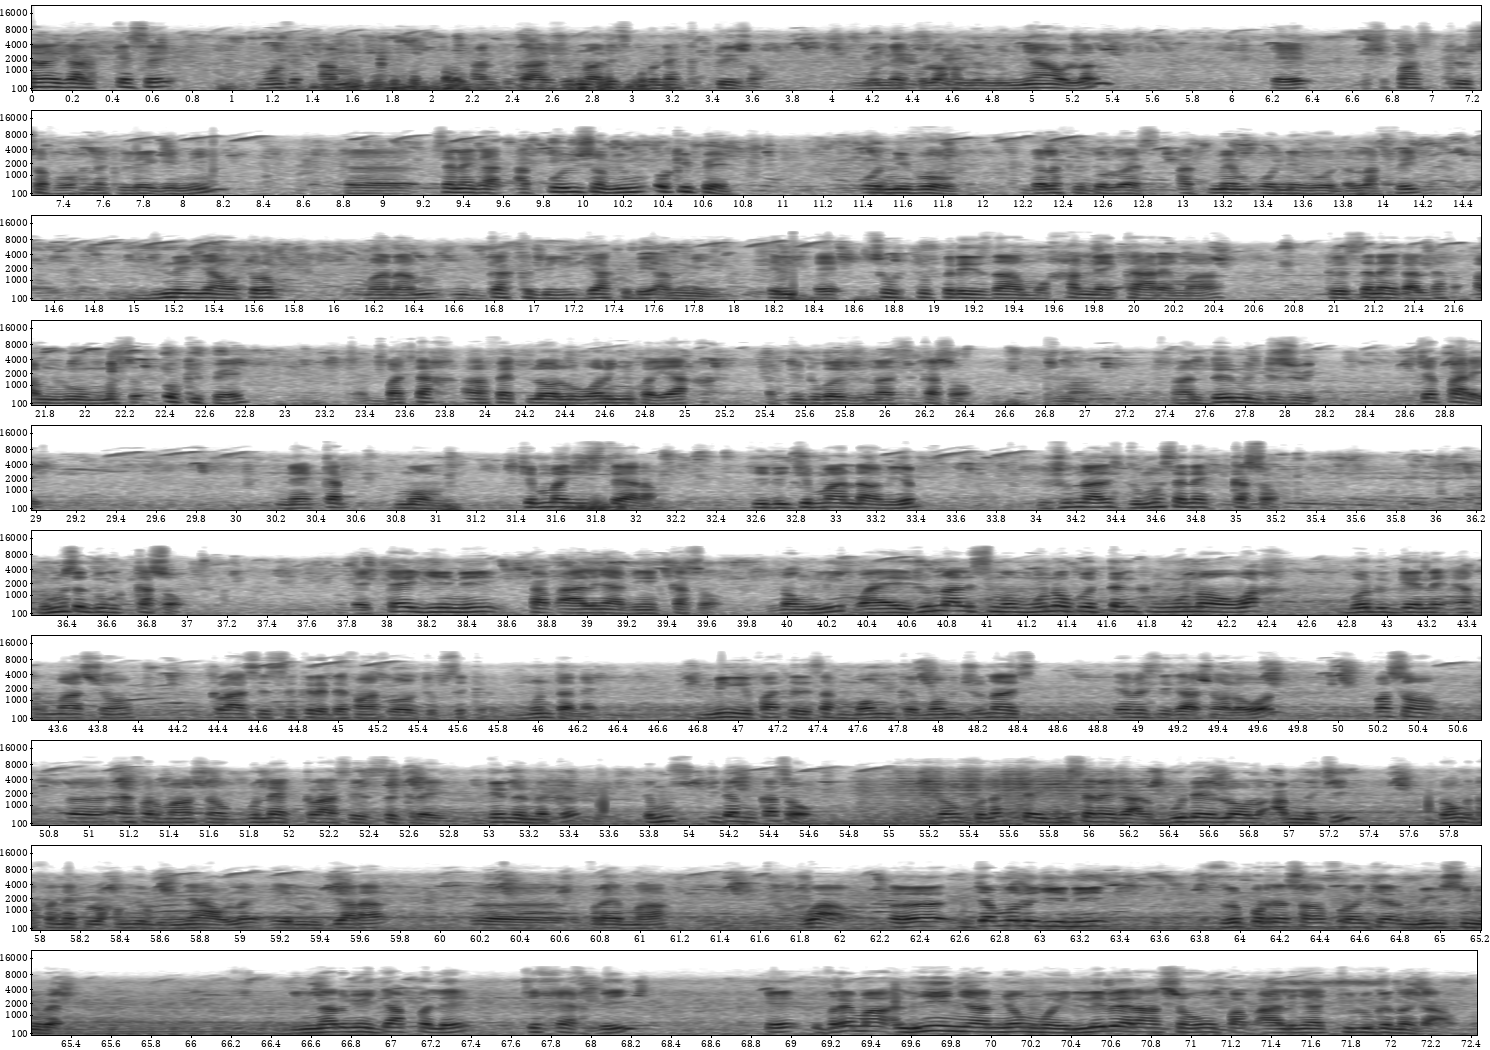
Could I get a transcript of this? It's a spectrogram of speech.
Sénégal kese mo fi am en tout cas journaliste bu nek prison mu nek lo xam ne lu ñaaw la et je pense Christophe wax légui ni euh Sénégal ak position bi mu occuper au niveau de l'Afrique de l'Ouest et même au niveau de l'Afrique dina ñaaw trop manam gak bi gàkk bi am ni et surtout président mu xamné carrément que Sénégal dafa am lu mës occuper ba tax en fait loolu waruñu ko yàq ak di dugal journaliste kasso en 2018 ci Paris nekat mom moom ci magistère am ci li ci mandat am journaliste du mës nek nekk kaso du mës a dugg kaso et tey jii nii Pape Alé bi ngi kaso donc lii waaye journaliste moom mënoo ko tënk mënoo wax ba du génne information classé secret défense wala tub secret mënta nekk mi ngi fàttali sax mom que moom journaliste investigation la woon façon euh, information bu nekk classé secret génn na ko te mosu ci dem kaso donc nag tey jii Sénégal bu dee loolu am na ci donc dafa nekk loo xam lu ñaaw la et lu jara vraiment eh, waaw eh, jamono ji ni reporter sans frontière mi ngi suñu wet nar ñuy jàppale ci xeex bi et vraiment li ñuy ñaan ñoom mooy libération Pape Alé ci lu gën gaaw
